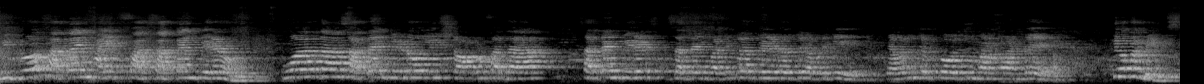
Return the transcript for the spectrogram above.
we grow certain height for certain period ఉంది. Who are the certain period only stop for the certain period certain particular period వచ్చేటప్పటికి ఎవరిని చెప్పుకోవచ్చు మనము అంటే హ్యూమన్ బీయింగ్స్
